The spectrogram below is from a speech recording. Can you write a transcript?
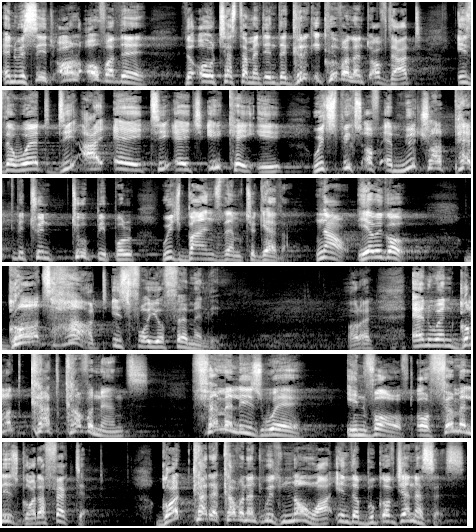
And we see it all over the, the Old Testament. And the Greek equivalent of that is the word D I A T H E K E, which speaks of a mutual pact between two people which binds them together. Now, here we go. God's heart is for your family. All right. And when God cut covenants, families were involved or families got affected. God cut a covenant with Noah in the book of Genesis.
